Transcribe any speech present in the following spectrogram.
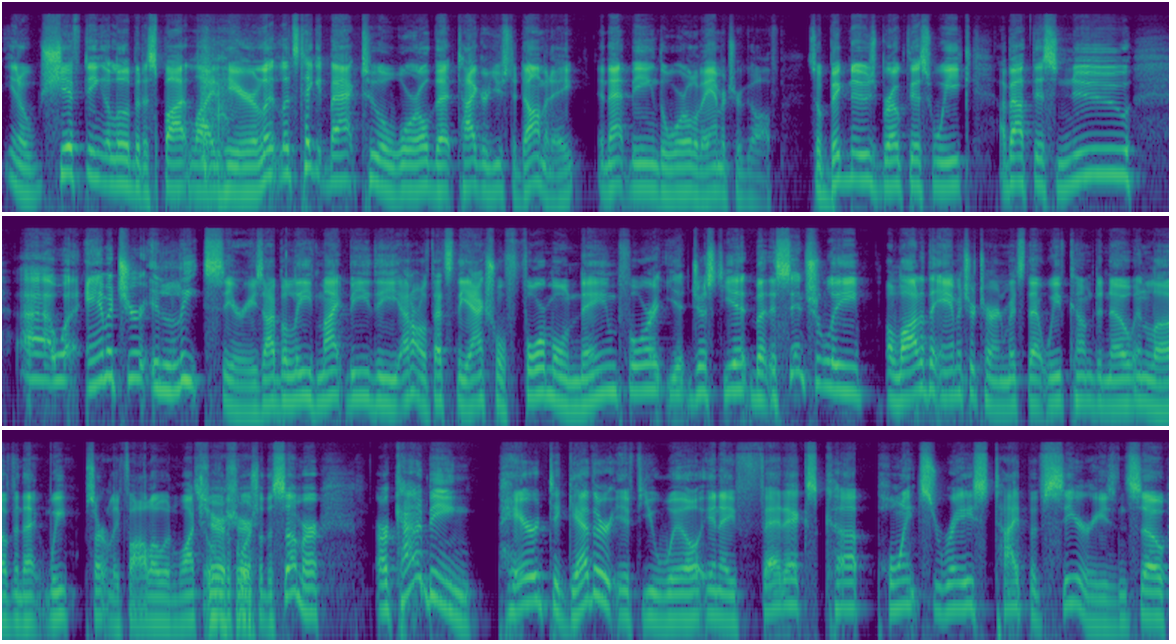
you know shifting a little bit of spotlight here. Let, let's take it back to a world that Tiger used to dominate, and that being the world of amateur golf. So, big news broke this week about this new uh, what, amateur elite series. I believe might be the I don't know if that's the actual formal name for it yet, just yet, but essentially a lot of the amateur tournaments that we've come to know and love, and that we certainly follow and watch over the sure. course of the summer are kind of being paired together, if you will, in a FedEx Cup points race type of series. And so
